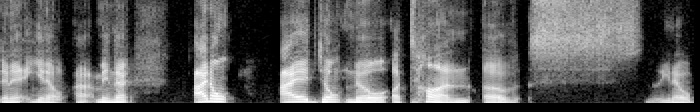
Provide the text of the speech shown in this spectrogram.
and it, you know i mean that i don't i don't know a ton of you know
